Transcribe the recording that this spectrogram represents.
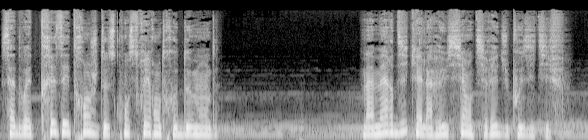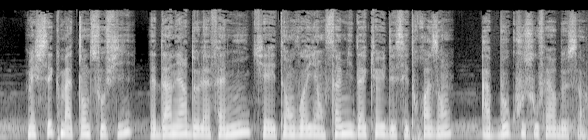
Ça doit être très étrange de se construire entre deux mondes. Ma mère dit qu'elle a réussi à en tirer du positif. Mais je sais que ma tante Sophie, la dernière de la famille, qui a été envoyée en famille d'accueil dès ses trois ans, a beaucoup souffert de ça.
